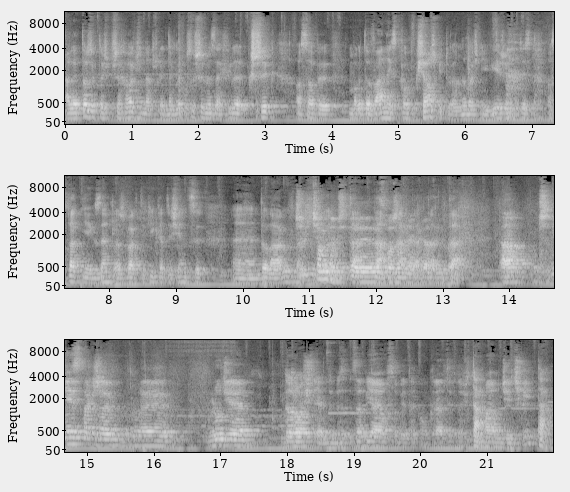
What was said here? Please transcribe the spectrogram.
Ale to, że ktoś przechodzi, na przykład nagle usłyszymy za chwilę krzyk osoby mordowanej z powodu książki, która no właśnie wierzy, to jest ostatni egzemplarz warty kilka tysięcy e, dolarów. Czyli ciągnąć te tak, rozważania tak, tak, kreatywne. tak, A czy nie jest tak, że y, ludzie dorośli jak gdyby zabijają sobie taką kreatywność, Tak. którą mają dzieci? Tak,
